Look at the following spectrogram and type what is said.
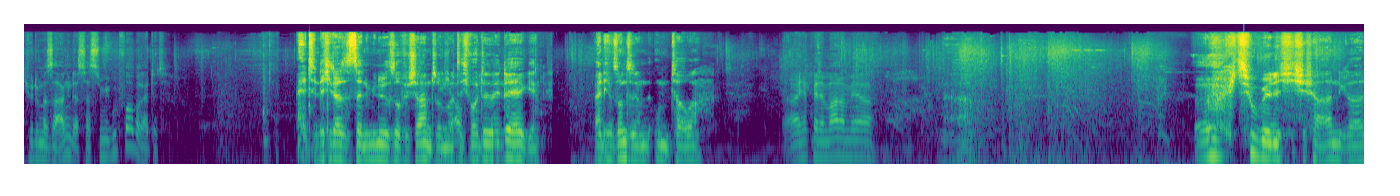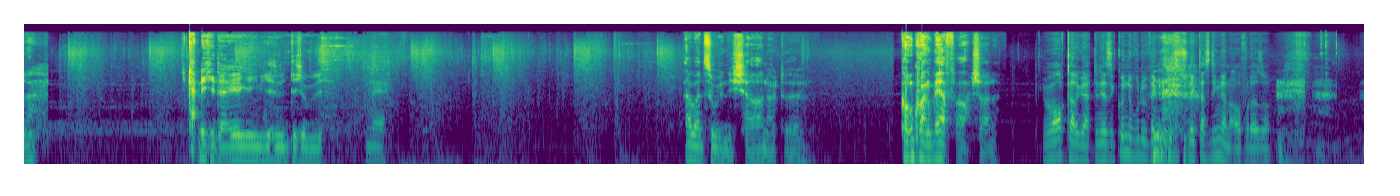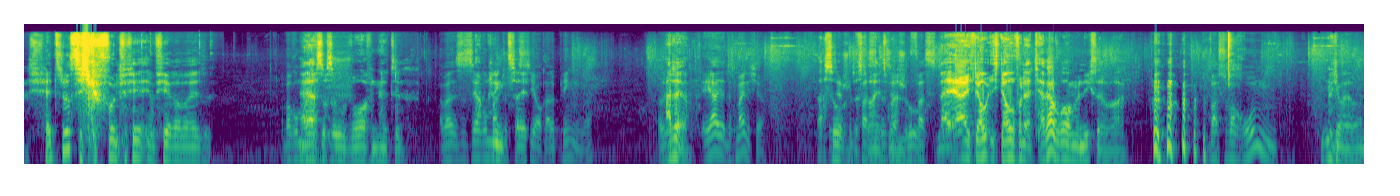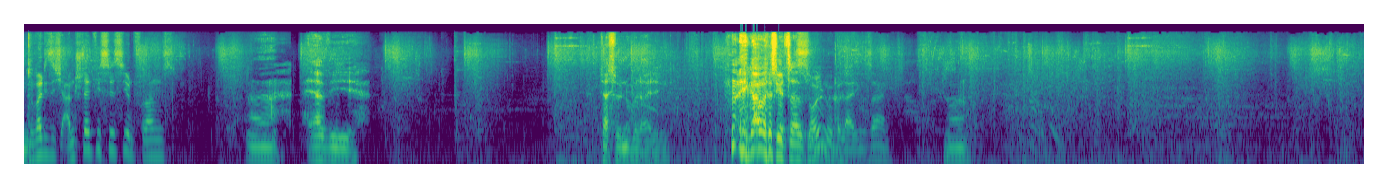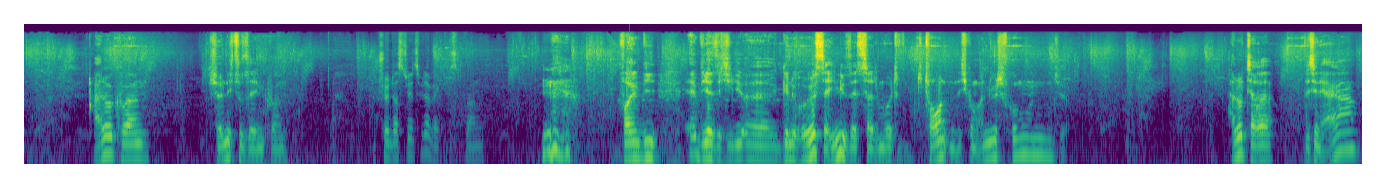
Würde mal sagen, das hast du mir gut vorbereitet. hätte nicht gedacht, dass seine Mine so viel Schaden schon macht. Ich wollte hinterhergehen. Weil ich umsonst um, um Tower. Ah, ich habe keine Mana mehr. Ach, zu wenig Schaden gerade. Ich kann nicht hinterhergehen gegen dich und mich. Nee. Aber zu wenig Schaden aktuell. Komm, Quang, werf. Ah, schade. Ich habe auch gerade gedacht, in der Sekunde, wo du weg bist, schlägt das Ding dann auf oder so. Ich hätte es lustig gefunden, fair, fairerweise. Aber Wenn er es romantisch. doch so geworfen hätte. Aber es ist sehr romantisch, dass die auch alle pingen, ne? Also, Hat er? Ja, ja, das meine ich ja. Ach so, ja schon das fast- war das jetzt ja mal so. fast- Naja, ich glaube, ich glaube, von der Terra brauchen wir nichts erwarten. Was, warum? Ich weiß auch Nur nicht. weil die sich anstellt wie Sissy und Franz. Äh, Herr wie. Das will nur beleidigen. Egal, was jetzt Das das soll nur beleidigend sein. Ja. Hallo Quang. Schön dich zu sehen, Quang. Und schön, dass du jetzt wieder weg bist, Frank. Vor allem wie, äh, wie er sich äh, generös da hingesetzt hat und wollte taunten. Ich komme angesprungen und. Hallo Terra. Bisschen Ärger?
